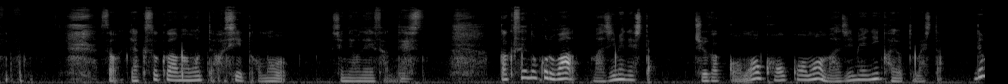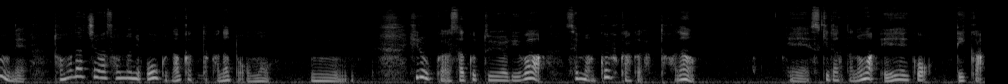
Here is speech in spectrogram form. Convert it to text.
そう、約束は守ってほしいと思う、シュネお姉さんです。学生の頃は真面目でした。中学校も高校も真面目に通ってました。でもね、友達はそんなに多くなかったかなと思う。うん。広く浅くというよりは狭く深くだったかな。えー好きだったのは英語、理科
